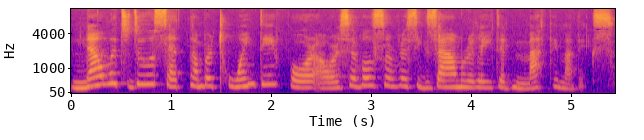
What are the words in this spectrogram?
Now let's do set number 20 for our civil service exam related mathematics.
